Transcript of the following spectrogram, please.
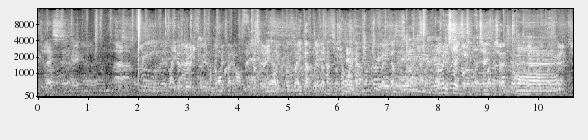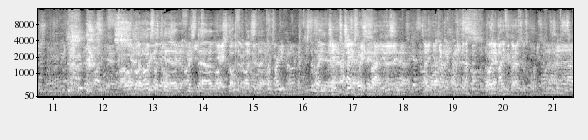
less. Um, like he doesn't do anything. He doesn't do anything. He does, he does, but he doesn't. I would have stayed not to take the show. When I said there, I stare, like, Yeah, he stopped. I stare. Just a way Cheese, cheese feeds like, you know, take it. Yeah, like if you've got Esco score, you can. Of course, I'm running. Done that. Cool, I really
